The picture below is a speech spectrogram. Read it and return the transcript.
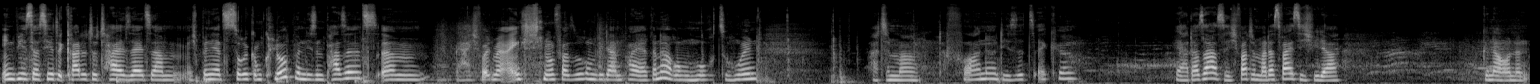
irgendwie ist das hier gerade total seltsam. Ich bin jetzt zurück im Club in diesen Puzzles. Ähm, ja, ich wollte mir eigentlich nur versuchen, wieder ein paar Erinnerungen hochzuholen. Warte mal, da vorne, die Sitzecke. Ja, da saß ich. Warte mal, das weiß ich wieder. Genau, und dann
